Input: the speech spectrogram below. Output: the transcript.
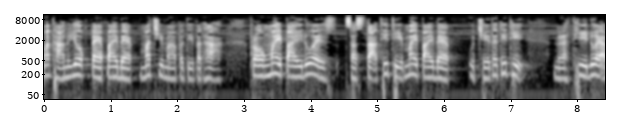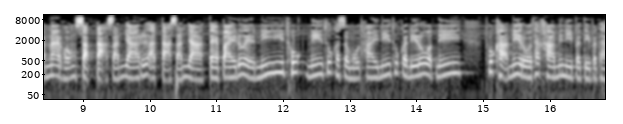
มัฐานุโยกแต่ไปแบบมัชชิมาปฏิปทา พระองค์ไม่ไปด้วยสัสตทิฏฐิไม่ไปแบบอุเฉททิฏฐินะที่ด้วยอำนาจของสัตตสัญญา หรืออัตตสัญญา แต่ไปด้วยนี้ทุกนี้ทุกขสมุทัยนี้ทุกขนิโรดนี้ ทุกขานิโรธคามินีปฏิปทา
